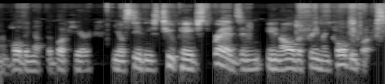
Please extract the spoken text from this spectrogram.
I'm holding up the book here. You'll see these two page spreads in, in all the Freeman Colby books.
